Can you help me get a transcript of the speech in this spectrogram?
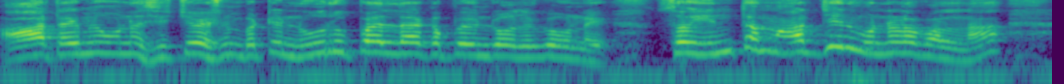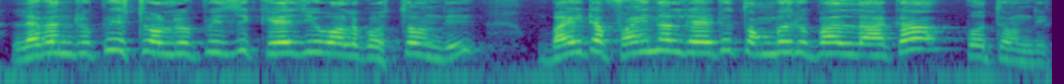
ఆ- టైంలో ఉన్న సిచ్యువేషన్ బట్టి నూరు రూపాయల దాకా పోయిన రోజులుగా ఉన్నాయి. సో ఇంత మార్జిన్ ఉండడం వలన eleven rupees twelve rupees KG వాళ్ళకి వస్తుంది. బయట ఫైనల్ రేటు తొంభై రూపాయల దాకా పోతుంది.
